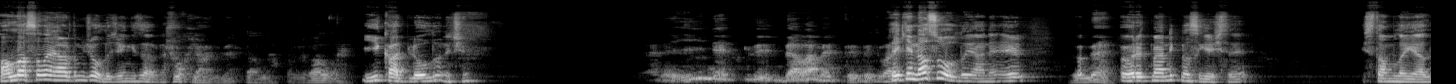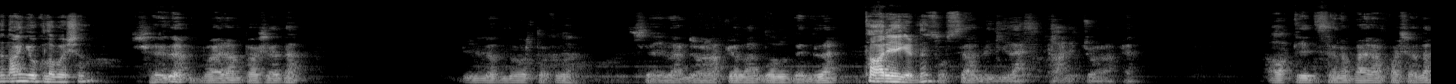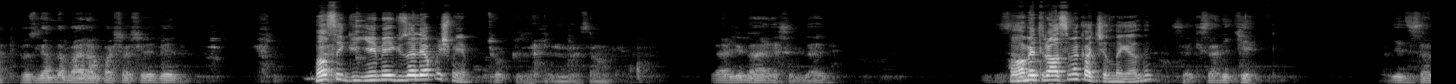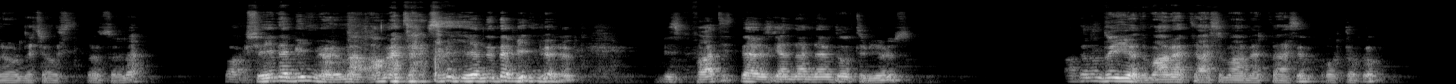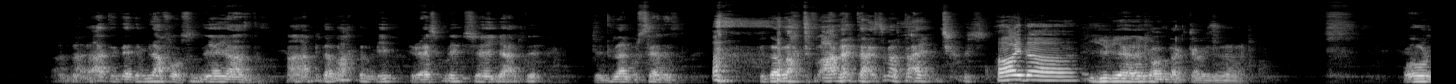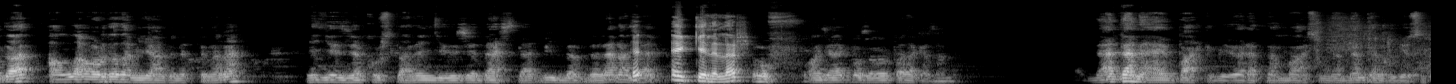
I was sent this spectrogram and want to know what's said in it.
Allah sana yardımcı oldu Cengiz abi. Çok yardım etti Allah bana vallahi. İyi kalpli olduğun için. Yani iyi netli devam ettirdik. Peki nasıl oldu yani? Ev, Ne? öğretmenlik nasıl geçti? İstanbul'a geldin. Hangi okula başladın? Şeyde Bayrampaşa'da bilmem ne ortaokulu şeyler, coğrafyalar dolu dediler. Tarihe girdin. Sosyal bilgiler, tarih, coğrafya. 6-7 sene Bayrampaşa'da. Özgen de Bayrampaşa şeydeydi. Nasıl? gü- Yemeği güzel yapmış mıyım? Çok güzel mesela. Vergi dairesindeydi. Yedi sene- Ahmet Rasim'e kaç yılında geldin? 82. 7 sene orada çalıştıktan sonra bak şeyi de bilmiyorum ha Ahmet Rasim'in yerini de bilmiyorum. Biz Fatih'te Özgenler'le evde oturuyoruz. Adını duyuyordum Ahmet Rasim, Ahmet Rasim ortaokul. Hadi dedim laf olsun diye yazdım. Ha bir de baktım bir resmi şey geldi. Dediler bu senin. bir de baktım Ahmet Rasim'e tayin çıkmış. Hayda. Yürüyerek 10 dakika bizim eve. Orada Allah orada da bir yardım etti bana. İngilizce kurslar, İngilizce dersler, bilmem neler E- acayip. ek gelirler. Of acayip o zaman para kazandım. Nereden ev farklı bir öğretmen maaşından nereden alıyorsun?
